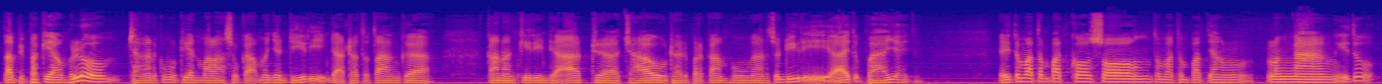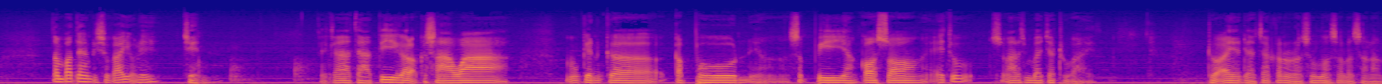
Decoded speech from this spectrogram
Tapi bagi yang belum jangan kemudian malah suka menyendiri tidak ada tetangga kanan kiri tidak ada jauh dari perkampungan sendiri ya itu bahaya itu. Jadi tempat-tempat kosong tempat-tempat yang lengang itu tempat yang disukai oleh jin jadi hati-hati kalau ke sawah, mungkin ke kebun yang sepi, yang kosong, itu harus membaca doa itu. Doa yang diajarkan Rasulullah SAW.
